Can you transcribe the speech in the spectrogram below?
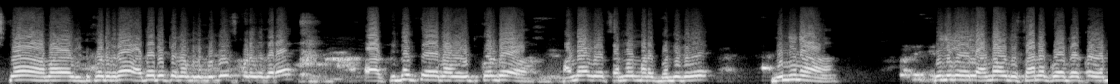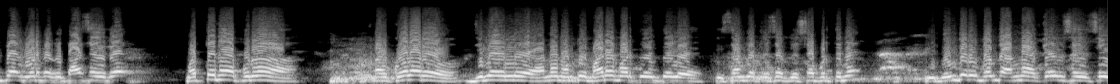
ಸ್ನೇಹ ಇಟ್ಕೊಂಡಿದ್ರು ಅದೇ ರೀತಿ ನಮ್ಮನ್ನ ಮುಂದುವರಿಸಿಕೊಂಡಿದ್ದಾರೆ. ಆ ಕೃತಜ್ಞತೆ ನಾವು ಇಟ್ಕೊಂಡು ಅಣ್ಣಗೆ ಸನ್ಮಾನ ಮಾಡಕ್ ಬಂದಿದ್ದೀವಿ. ಮುಂದಿನ ಪೀಳಿಗೆಯಲ್ಲಿ ಅಣ್ಣ ಒಂದು ಸ್ಥಾನಕ್ಕೆ ಹೋಗ್ಬೇಕು ಎಂಪಿ ನೋಡ್ಬೇಕು ಅಂತ ಆಸೆ ಇದೆ. ಮತ್ತೇನೆ ಪುನಃ ನಾವು ಕೋಲಾರ ಜಿಲ್ಲೆಯಲ್ಲಿ ಅಣ್ಣನ ಎಂ ಪಿ ಮಾಡೇ ಮಾಡ್ತೀವಿ ಅಂತೇಳಿ ಈ ಸಂಘ ತಿಳಿಸಕ್ ಇಷ್ಟಪಡ್ತೇನೆ. ಈ ಬೆಂಗಳೂರಿಗೆ ಬಂದ ಅಣ್ಣ ಕೆಎಸ್ಐಸಿ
